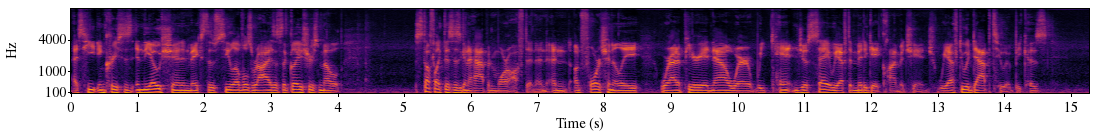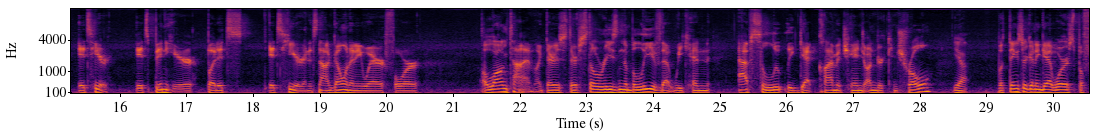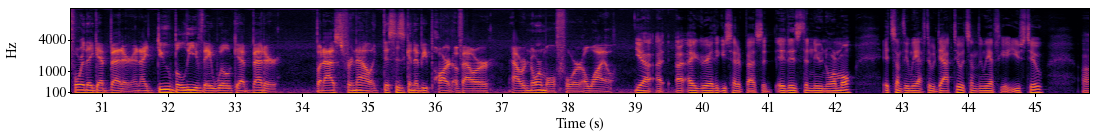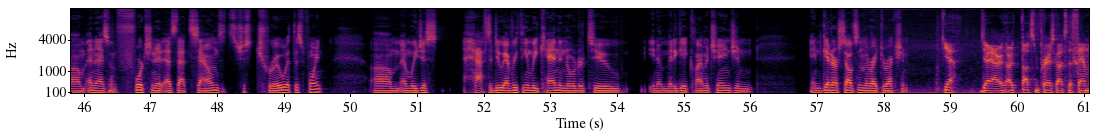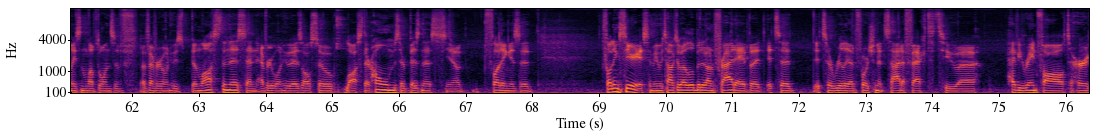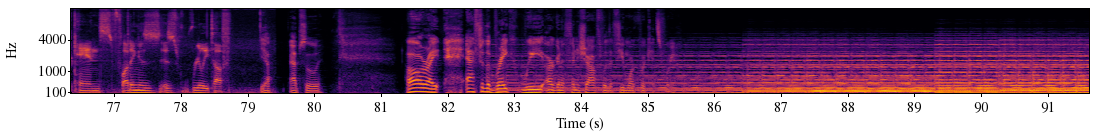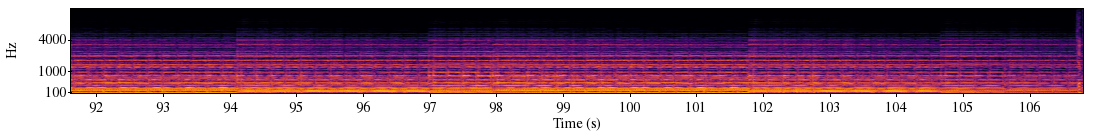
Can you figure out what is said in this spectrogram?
as heat increases in the ocean and makes those sea levels rise as the glaciers melt, stuff like this is going to happen more often. And, and unfortunately, we're at a period now where we can't just say we have to mitigate climate change. We have to adapt to it because it's here. It's been here, but it's it's here and it's not going anywhere for a long time. Like there's there's still reason to believe that we can absolutely get climate change under control Yeah. but things are going to get worse before they get better and i do believe they will get better but as for now like this is going to be part of our our normal for a while Yeah, I, I I agree. I think you said it best. It, it is the new normal. It's something we have to adapt to. It's something we have to get used to. Um, and as unfortunate as that sounds, it's just true at this point. Um, and we just have to do everything we can in order to, you know, mitigate climate change and and get ourselves in the right direction. yeah yeah our, our thoughts and prayers go out to the families and loved ones of, of everyone who's been lost in this and everyone who has also lost their homes their business you know flooding is a flooding serious i mean we talked about a little bit on friday but it's a it's a really unfortunate side effect to uh, heavy rainfall to hurricanes flooding is is really tough Yeah, absolutely. All right. After the break, we are going to finish off with a few more quick hits for you.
